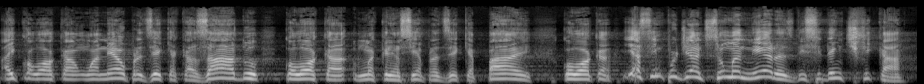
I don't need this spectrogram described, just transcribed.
aí coloca um anel para dizer que é casado, coloca uma criancinha para dizer que é pai, coloca e assim por diante. São maneiras de se identificar.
